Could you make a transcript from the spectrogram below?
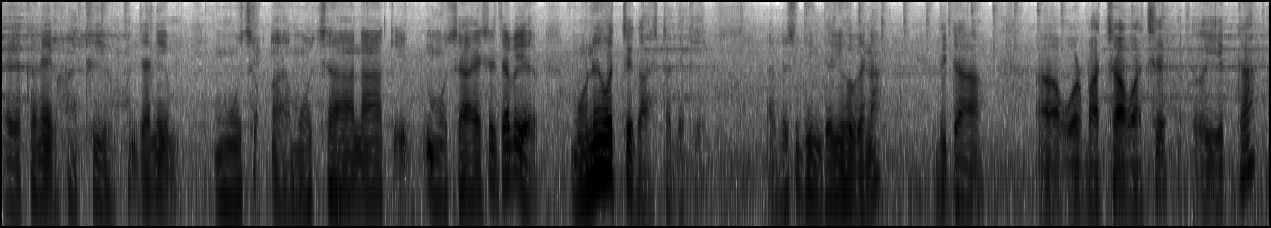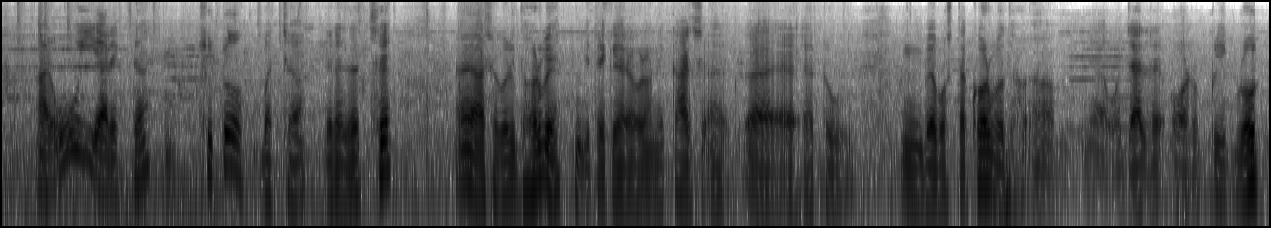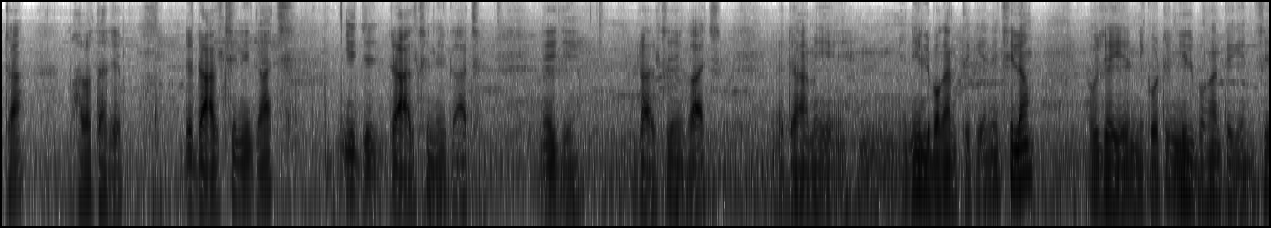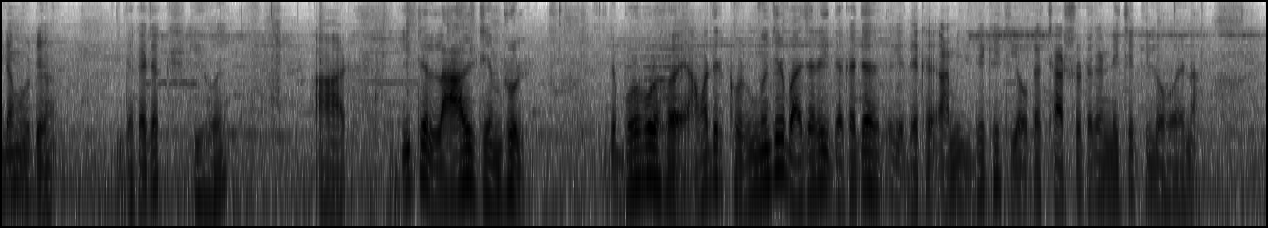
এখানে কি জানি মোচা মোচা না কি মোচা এসে যাবে? মনে হচ্ছে গাছটা দেখে। আর বেশি দিন দেরি হবে না। আহ, ওর বাচ্চাও আছে ওই একটা। আর ওই আরেকটা ছোটো বাচ্চা দেখা যাচ্ছে। আশা করি ধরবে। এটাকে আর অনেক কাজ একটু ব্যবস্থা করব। যাতে ওর প্রি গ্রোথটা ভালো থাকে। এটা ডালচিনি গাছ, এই যে ডালচিনির গাছ, এই যে ডালচিনি গাছ, এটা আমি নীলবাগান থেকে এনেছিলাম। হোজাইয়ের নিকটে নীলবাগান থেকে এনেছিলাম। ওটা দেখা যাক কী হয়। আর এটা লাল জেমরুল। এটা বড় বড় হয়। আমাদের করিমগঞ্জের বাজারেই দেখা যায় দেখা, আমি দেখেছি ওটা চারশো টাকার নিচে কিলো হয় না।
